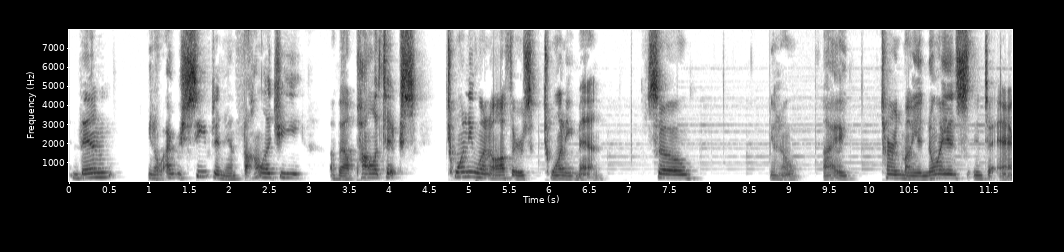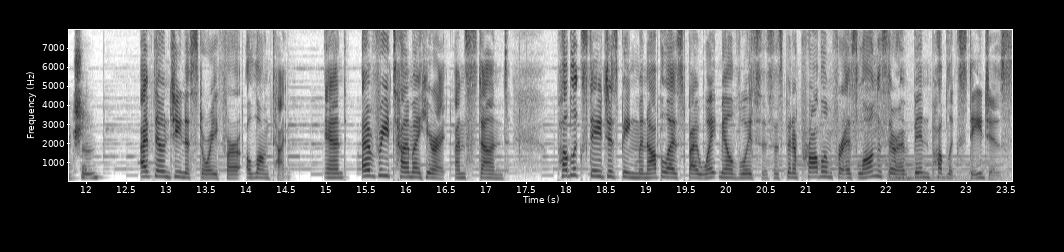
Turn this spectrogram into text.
Then, you know, I received an anthology about politics, 21 authors, 20 men. So, you know, I turned my annoyance into action. I've known Gina's story for a long time, and every time I hear it, I'm stunned. Public stages being monopolized by white male voices has been a problem for as long as there have been public stages.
